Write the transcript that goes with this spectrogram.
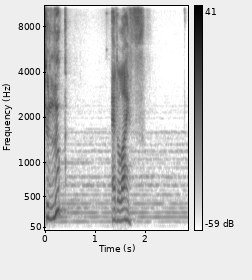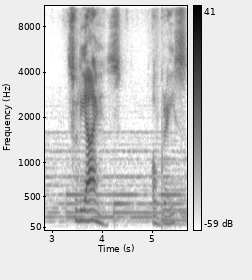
to look at life through the eyes of grace,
